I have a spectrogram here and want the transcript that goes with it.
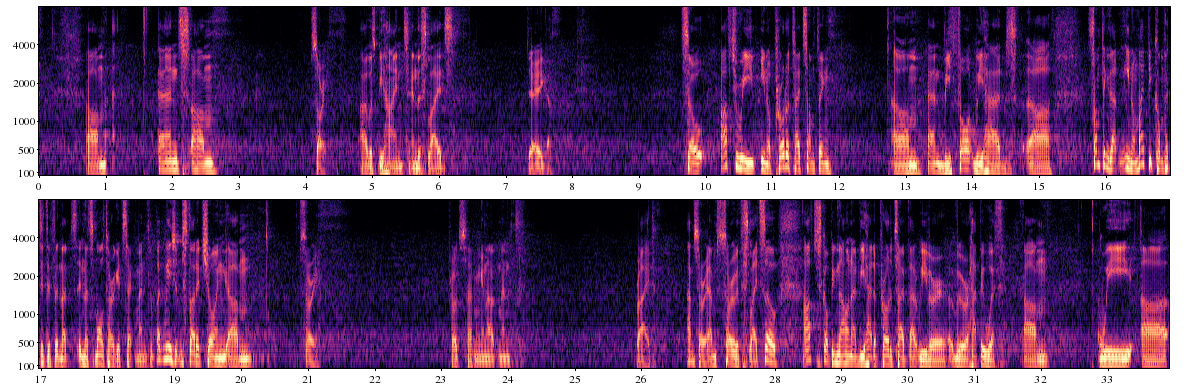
Um, and um, sorry, I was behind in the slides. There you go. So after we, you know, prototyped something, um, and we thought we had uh, something that, you know, might be competitive in that in a small target segment, like we started showing. Um, sorry prototyping announcement. Right. I'm sorry, I'm sorry with the slide. So after scoping down and we had a prototype that we were, we were happy with, um, we uh,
